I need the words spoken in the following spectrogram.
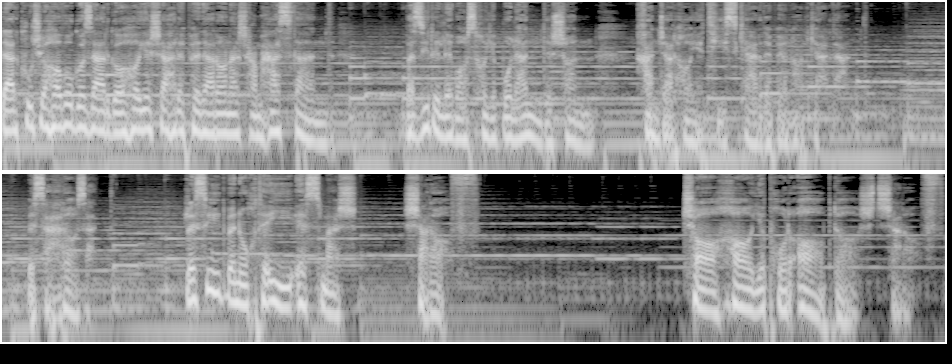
در کوچه ها و گذرگاه های شهر پدرانش هم هستند و زیر لباس های بلندشان خنجرهای تیز کرده پنهان کردند. به صحرا زد. رسید به نقطه ای اسمش شراف. چاهای پر آب داشت شراف.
